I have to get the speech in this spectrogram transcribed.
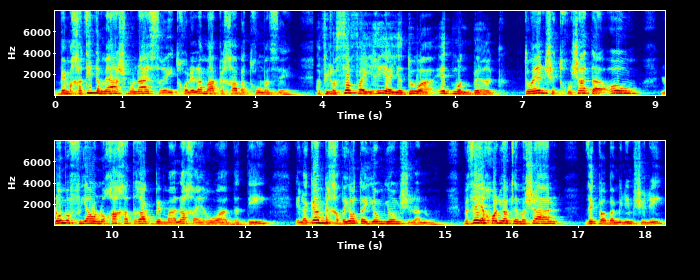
במחצית המאה ה-18 התחוללה מהפכה בתחום הזה. הפילוסוף האירי הידוע אדמונד ברג טוען שתחושת האור לא מופיעה או נוכחת רק במהלך האירוע הדתי, אלא גם בחוויות היום-יום שלנו. וזה יכול להיות למשל, זה כבר במילים שלי,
